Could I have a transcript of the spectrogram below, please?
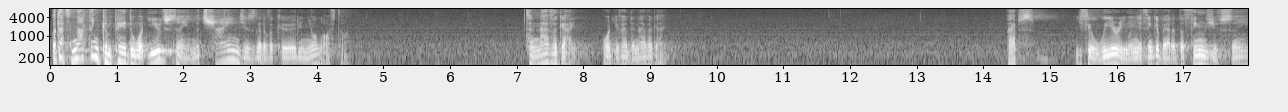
But that's nothing compared to what you've seen, the changes that have occurred in your lifetime. To navigate what you've had to navigate. Perhaps you feel weary when you think about it, the things you've seen.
